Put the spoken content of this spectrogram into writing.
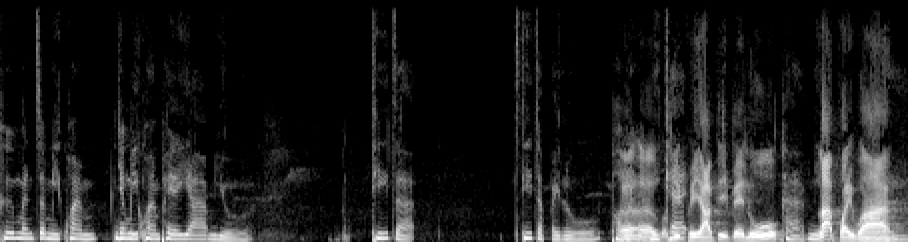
คือมันจะมีความยังมีความพยายามอยู่ ที่จะที่จะไปรู้เพราะเอมัอนเออมีก็แค่มีพยายามที่ไปรู้ค่ะมีละปล่อยวางค่ะ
